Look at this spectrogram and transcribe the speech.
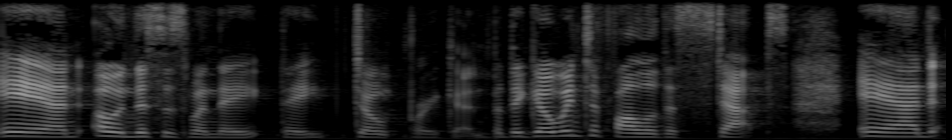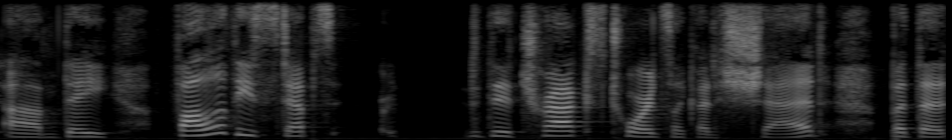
and oh, and this is when they they don't break in, but they go in to follow the steps, and um, they follow these steps, the tracks towards like a shed, but the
